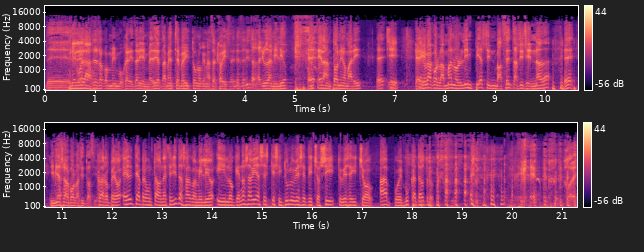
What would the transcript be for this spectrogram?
de helado. eso con mi mujer y tal, y inmediatamente me he visto uno que me acercaba y dice, ¿necesitas ayuda, Emilio? Eh, Era Antonio Marí. Eh, Sí, y que pero- iba con las manos limpias, sin macetas y sin nada, eh, y me ha salvado la situación. Claro, pero él te ha preguntado, ¿necesitas algo, Emilio? Y lo que no sabías es que si tú le hubieses dicho sí, te hubiese dicho, ah, pues búscate a otro. joder,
